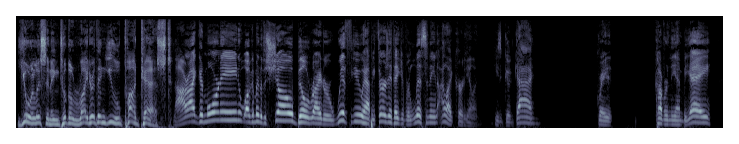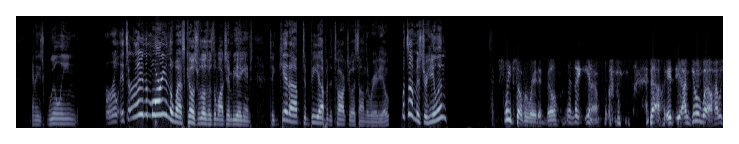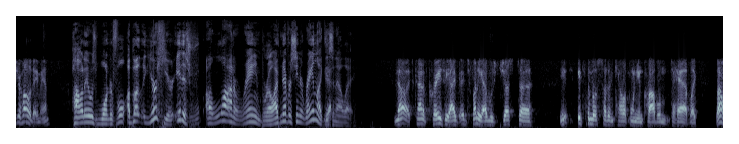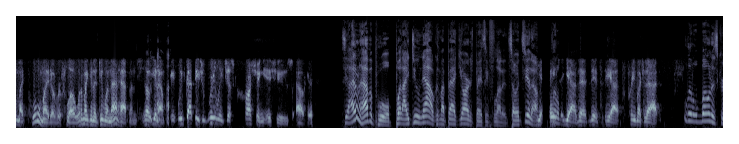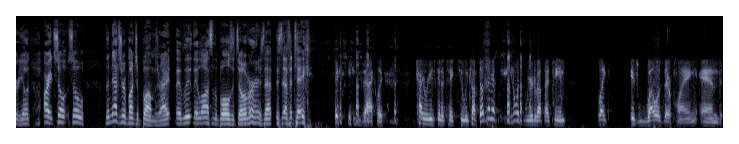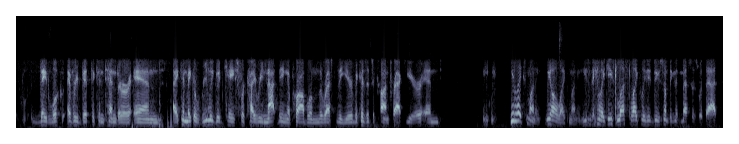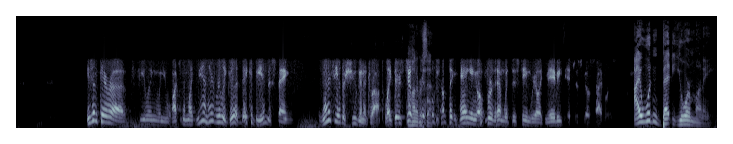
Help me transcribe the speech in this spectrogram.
You're listening to the Reiter Than You podcast. All right, good morning. Welcome into the show. Bill Reiter with you. Happy Thursday. Thank you for listening. I like Kurt Helin. He's a good guy, great at covering the NBA, and he's willing early. It's early in the morning in the West Coast for those of us that watch NBA games to get up, to be up, and to talk to us on the radio. What's up, Mr. Helin? Sleep's overrated, Bill. You know, no, it, it, I'm doing well. How was your holiday, man? Holiday was wonderful. Uh, But you're here. It is a lot of rain, bro. I've never seen it rain like this Yeah. in LA. No, it's kind of crazy. I, it's funny. I was just. Uh, it, it's the most Southern Californian problem to have. Like, wow, my pool might overflow. What am I going to do when that happens? So you know, it, we've got these really just crushing issues out here. See, I don't have a pool, but I do now because my backyard is basically flooded. So it's you know Yeah, little it's- yeah, that, it's yeah, pretty much that. little bonus, Helin. All right, so so the Nets are a bunch of bums, right? They they lost to the Bulls. It's over. Is that is that the take? exactly. Kyrie's going to take two weeks off. Doesn't it? You know what's weird about that team? Like, as well as they're playing, and they look every bit the contender, and I can make a really good case for Kyrie not being a problem the rest of the year because it's a contract year, and he, he likes money. We all like money. He's like he's less likely to do something that messes with that. Isn't there a feeling when you watch them like, man, they're really good. They could be in this thing. When is the other shoe going to drop? Like, there's just 100%. something hanging over them with this team where you're like, maybe it just goes sideways. I wouldn't bet your money,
